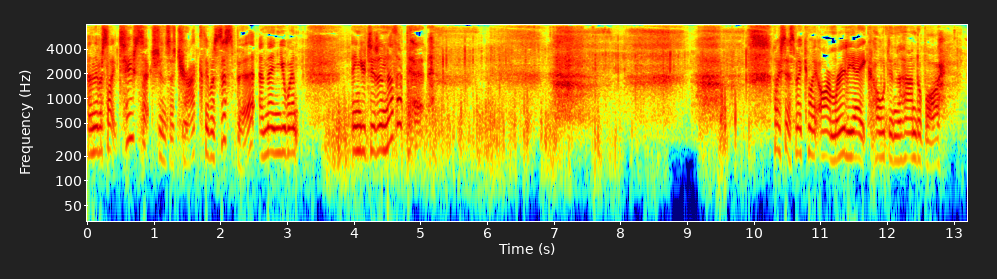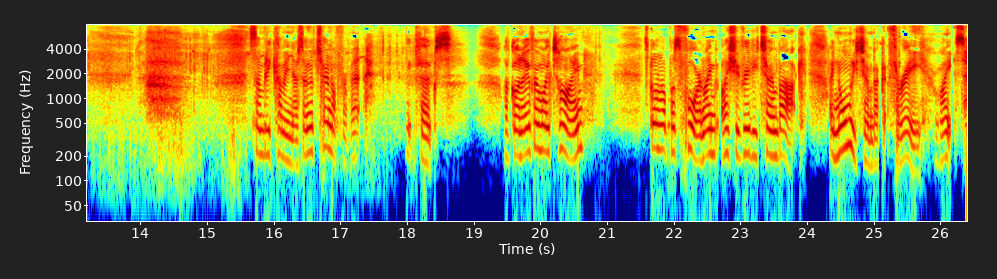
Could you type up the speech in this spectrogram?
and there was like two sections of track. There was this bit, and then you went and you did another bit. Like I said, it's making my arm really ache holding the handlebar. Somebody coming now, so I'm going to turn off for a bit. Right, folks, I've gone over my time. It's gone up as four, and I'm, I should really turn back. I normally turn back at three, right? So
